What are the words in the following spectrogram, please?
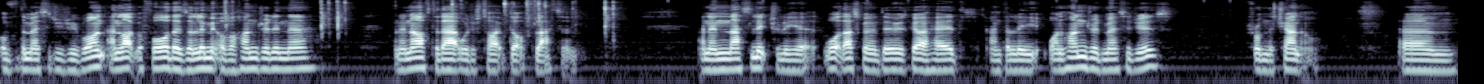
of the messages we want. And like before there's a limit of 100 in there and then after that we'll just type dot flatten. And then that's literally it. What that's going to do is go ahead and delete 100 messages from the channel. Um,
